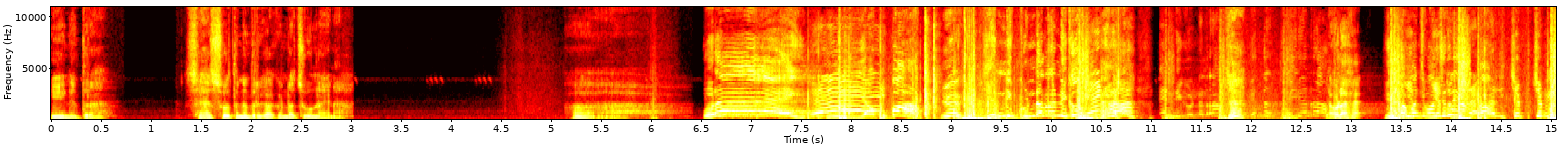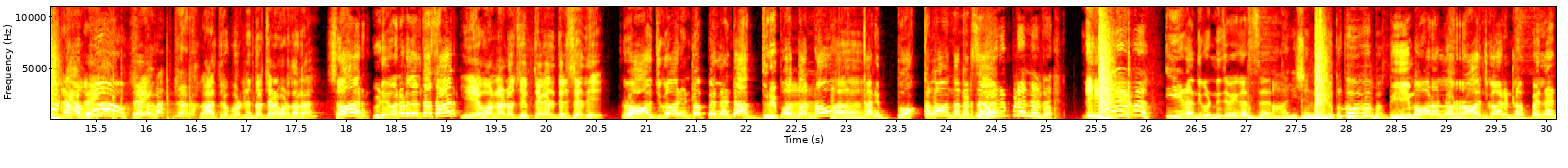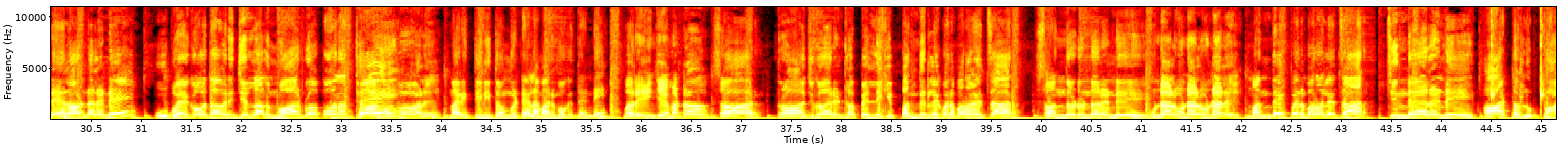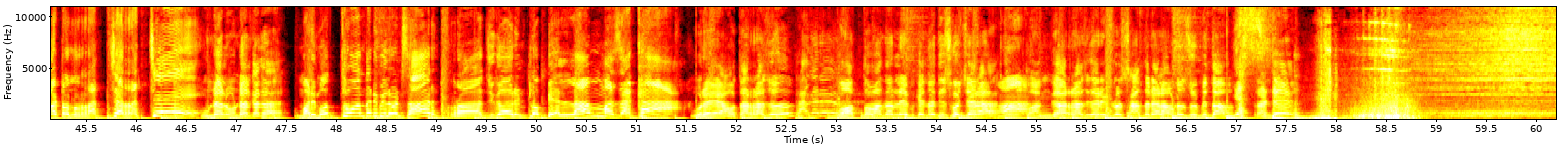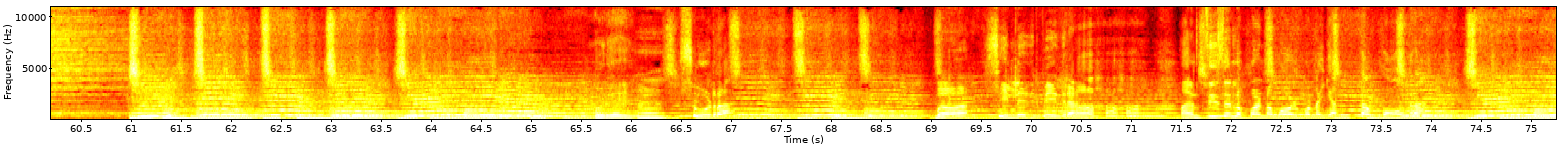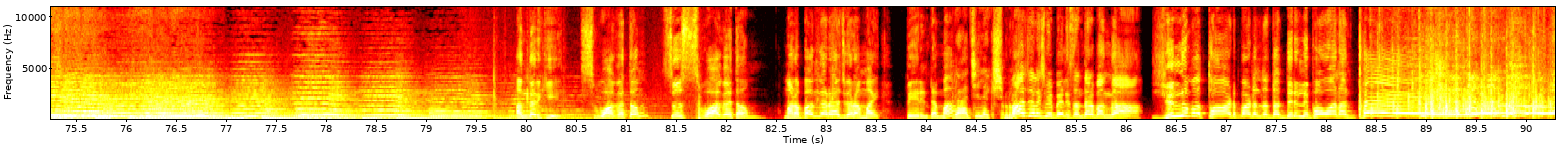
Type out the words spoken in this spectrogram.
ఈ నిద్ర శాశ్వత నిద్ర కాకుండా చూడు నాయన. ఒరేయ్! ఈ అబ్బ! ఏ, ఎన్ని గుండెలరా నీకు? ఎంత రాత్రిపూట నిద్ర చెడగొడతారా? సార్ వీడు ఏమన్నాడు తెలుసా సార్? ఏమన్నాడో చెప్తే కదా తెలిసేది. రాజుగారింట్లో పెళ్ళంటే అద్దరిపోతున్నావు కానీ బొక్కలా ఉందన్నాడు సార్. నేను ఇప్పుడు అన్నాను ఈడంది కూడా నిజమే కదా సార్? భీమవరంలో రాజుగారింట్లో పెళ్ళంటే ఎలా ఉండాలండి? ఉభయ గోదావరి జిల్లాలు మారిపోవాలంతే పోవాలి. మరి తిని తొంగుంటే ఎలా మారిపోతుందండి మరి ఏం చేయమంటావు? సార్ రాజుగారింట్లో పెళ్ళికి పందిరి లేకపోయినా పర్వాలేదు సార్. సందడు ఉండాలండి. ఉండాలి ఉండాలి ఉండాలి. మందేకపోయినా పర్వాలేదు సార్. చిందేయాలండి. ఆటలు పాటలు రచ్చ రచ్చే. ఉండాలి ఉండాలి కదా. మరి మొత్తం అందరిని పిలవండి సార్. రాజుగారింట్లో పెళ్ళాం మజాకా. ఒరే అవతార్ రాజు మొత్తం అందరు లేపు కింద తీసుకొచ్చారా? బంగారు రాజు గారి ఇంట్లో సందడి ఎలా ఉంటుందో చూపిద్దాం. రండి. చూడరా. బావా సిల్లు ఎదిరిపోయిందిరా. అన్ సీజన్లో పండ మామిడి పండ ఎంత బాగుందిరా. అందరికి స్వాగతం సుస్వాగతం. మన బంగారాజు గారు అమ్మాయి పేరేంటమ్మా? రాజలక్ష్మి. రాజలక్ష్మి పెళ్ళి సందర్భంగా ఇల్లు మొత్తం ఆటపాటలతో దద్దరిల్లిపోవాలంతే.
